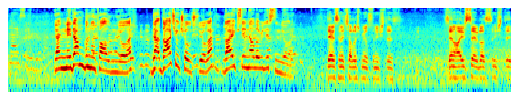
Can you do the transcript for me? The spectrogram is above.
neler söylüyorlar? Yani neden bu notu aldın diyorlar. Da- daha çok çalış diyorlar. Daha yükseğini alabilirsin diyorlar. dersine çalışmıyorsun işte. Sen hayırsız evlatsın işte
